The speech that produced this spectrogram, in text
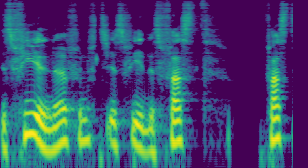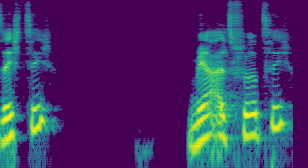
ist viel, ne? 50 ist viel. Ist fast, fast 60. Mehr als 40.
